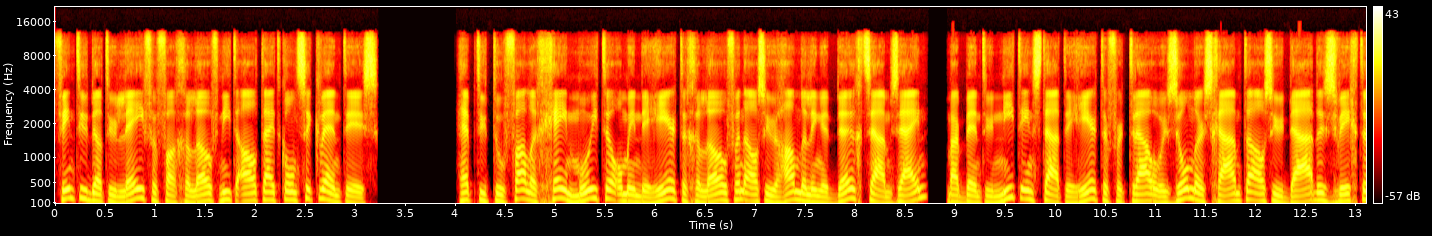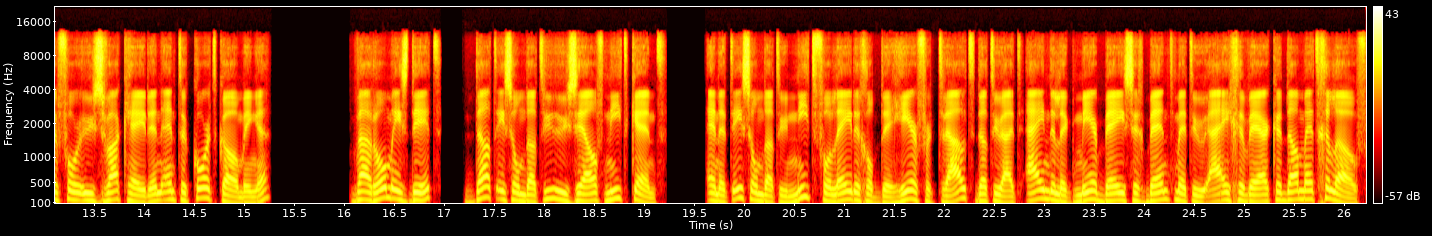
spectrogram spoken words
vindt u dat uw leven van geloof niet altijd consequent is. Hebt u toevallig geen moeite om in de Heer te geloven als uw handelingen deugdzaam zijn, maar bent u niet in staat de Heer te vertrouwen zonder schaamte als uw daden zwichten voor uw zwakheden en tekortkomingen? Waarom is dit? Dat is omdat u uzelf niet kent. En het is omdat u niet volledig op de Heer vertrouwt dat u uiteindelijk meer bezig bent met uw eigen werken dan met geloof.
